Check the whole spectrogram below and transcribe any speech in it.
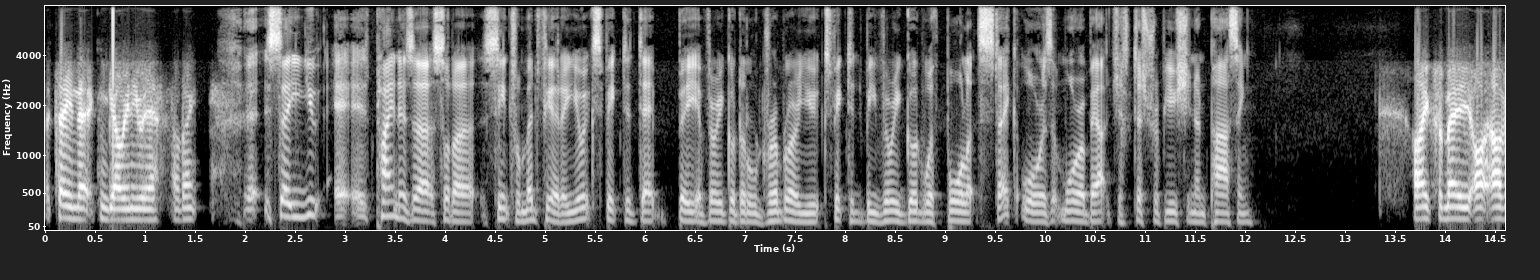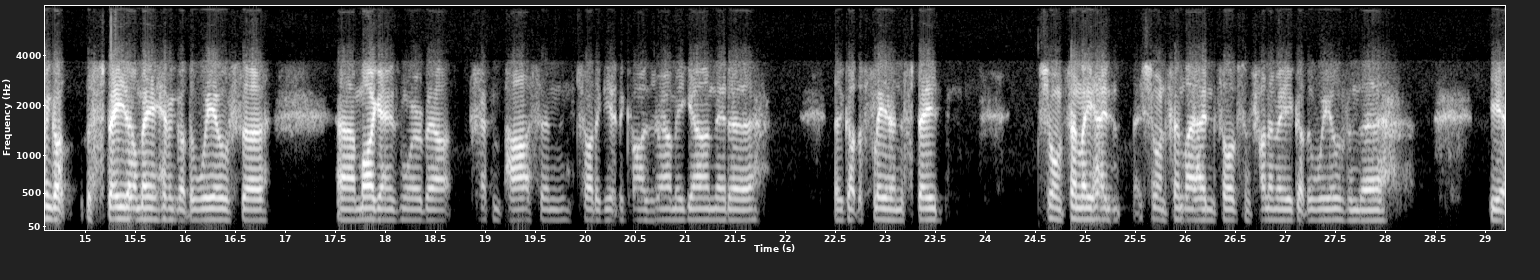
a team that can go anywhere, I think. Uh, so you, playing as a sort of central midfielder, you expected to be a very good little dribbler. Are you expected to be very good with ball at stick, or is it more about just distribution and passing? I think for me, I haven't got the speed on me, haven't got the wheels, so uh, my game is more about trap and pass and try to get the guys around me going that uh, they've got the flair and the speed. Sean Findlay, Hayden, Sean Findlay, Hayden Phillips in front of me. You've got the wheels and the yeah,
